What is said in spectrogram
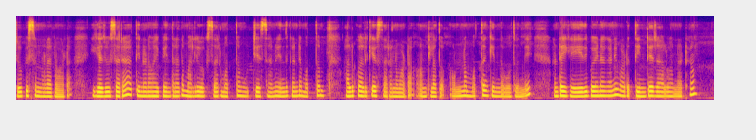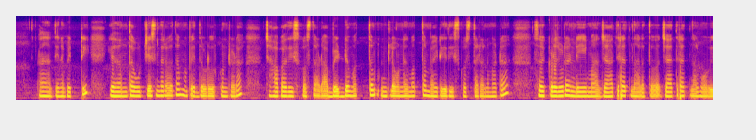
చూపిస్తున్నాడు అనమాట ఇక చూసారా తినడం అయిపోయిన తర్వాత మళ్ళీ ఒకసారి మొత్తం ఉచ్చేస్తాను ఎందుకంటే మొత్తం అలుకు అలికేస్తారనమాట అంట్లతో. ఉన్న మొత్తం కింద పోతుంది. అంటే ఇక ఏది పోయినా కానీ వాడు తింటే చాలు అన్నట్టుగా తినబెట్టి ఇదంతా ఊడ్ చేసిన తర్వాత మా పెద్దోడు ఊరుకుంటాడా? చేప తీసుకొస్తాడు? ఆ బెడ్ మొత్తం ఇంట్లో ఉన్నది మొత్తం బయటికి తీసుకొస్తాడు అనమాట సో ఇక్కడ చూడండి మా జాతిరత్నాలతో జాతిరత్నాలు మూవీ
